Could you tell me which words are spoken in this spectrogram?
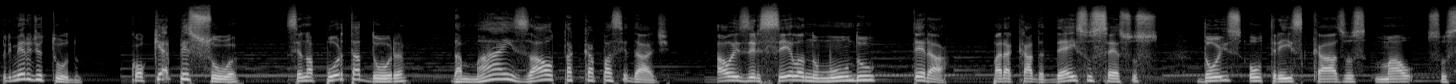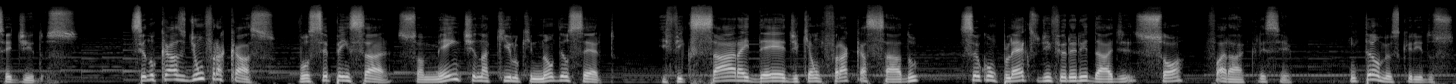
primeiro de tudo, qualquer pessoa, sendo a portadora da mais alta capacidade, ao exercê-la no mundo, terá, para cada dez sucessos, dois ou três casos mal sucedidos. Se no caso de um fracasso você pensar somente naquilo que não deu certo e fixar a ideia de que é um fracassado, seu complexo de inferioridade só fará crescer. Então, meus queridos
